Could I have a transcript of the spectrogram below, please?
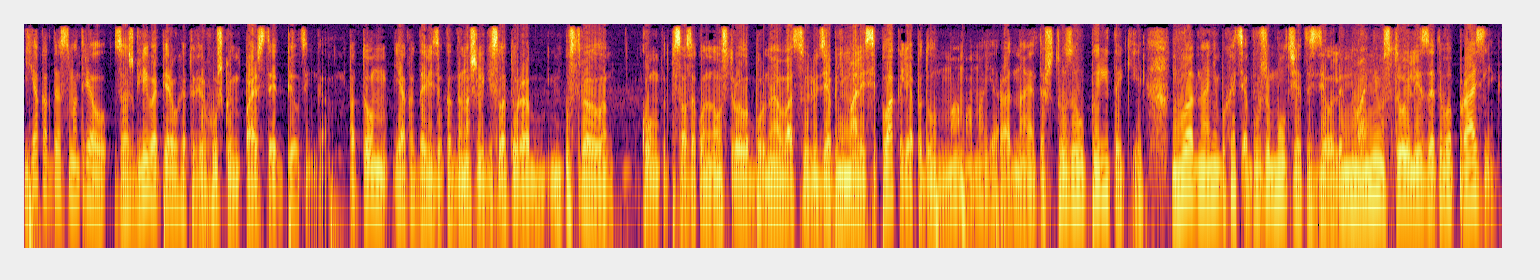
Я когда смотрел, зажгли, во-первых, эту верхушку Empire State Building, Потом я когда видел, когда наша легислатура устроила Кому подписал закон, она устроила бурную овацию, люди обнимались и плакали. Я подумал, мама моя родная, это что за упыри такие? Ну ладно, они бы хотя бы уже молча это сделали, но они устроили из этого праздник,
